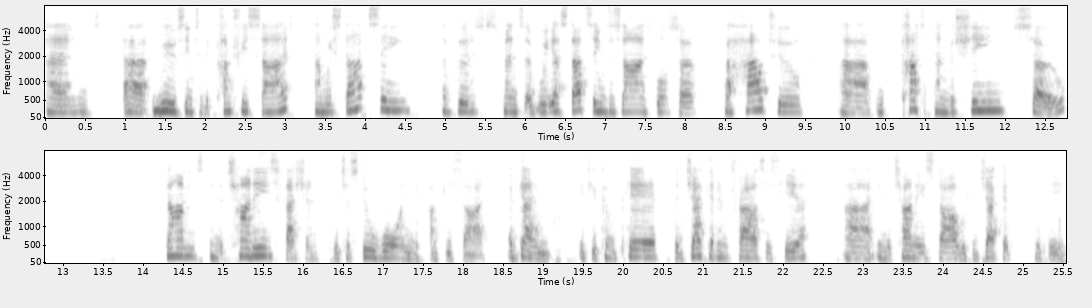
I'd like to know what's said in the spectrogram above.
and uh, moves into the countryside and we start seeing advertisements, uh, we start seeing designs also for how to uh, cut and machine sew garments in the Chinese fashion, which are still worn in the countryside. Again, if you compare the jacket and trousers here uh, in the Chinese style with the jacket, with the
